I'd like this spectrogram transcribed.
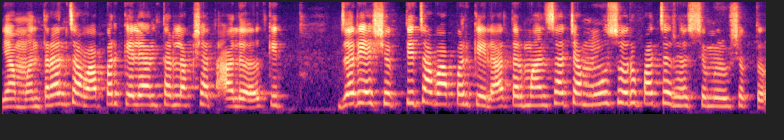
या मंत्रांचा वापर केल्यानंतर लक्षात आलं की जर या शक्तीचा वापर केला तर माणसाच्या मूळ स्वरूपाचं रहस्य मिळू शकतं.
